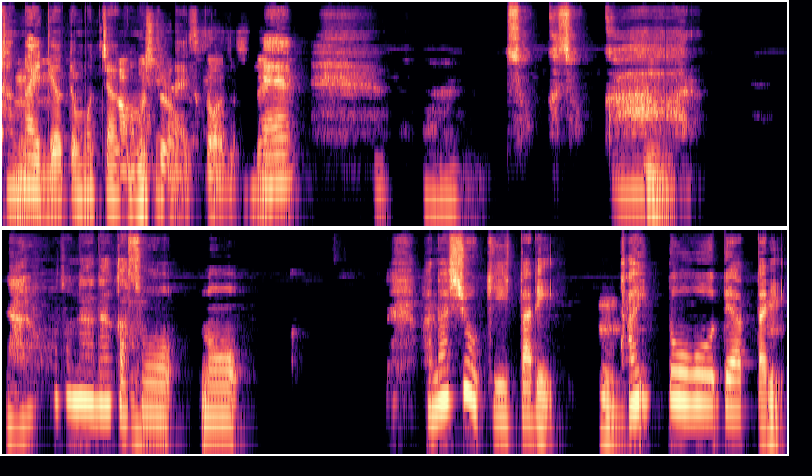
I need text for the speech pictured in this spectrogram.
考えてよって思っちゃうかもしれないですけど、うん。そうですね。うん。そっかそっか、なるほどな。なんかその、話を聞いたり、うん。対等であったり、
